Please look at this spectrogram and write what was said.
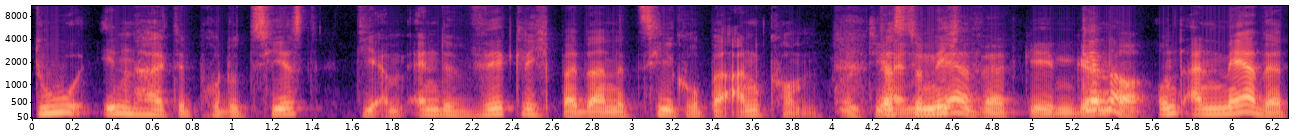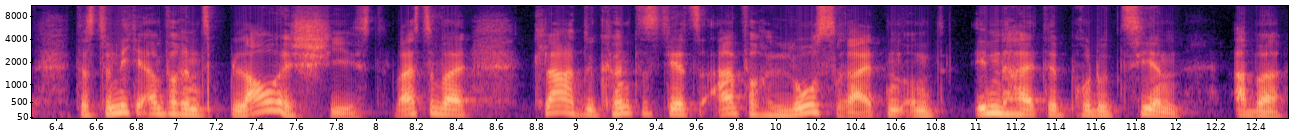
du Inhalte produzierst, die am Ende wirklich bei deiner Zielgruppe ankommen. Und die dass einen du nicht, Mehrwert geben, gell? Genau, und einen Mehrwert. Dass du nicht einfach ins Blaue schießt. Weißt du, weil klar, du könntest jetzt einfach losreiten und Inhalte produzieren, aber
